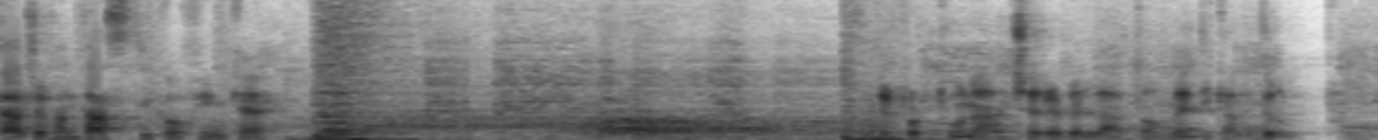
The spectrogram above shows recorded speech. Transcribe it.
È fantastico finché... Per fortuna c'è Rebellato Medical Group.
